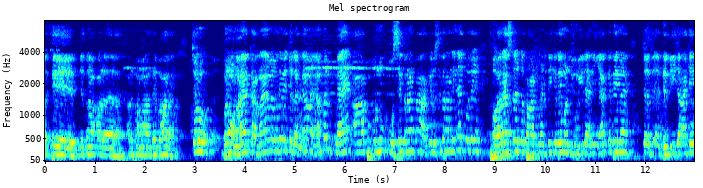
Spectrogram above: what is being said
ਇੱਥੇ ਜਿੱਦਾਂ ਅਲਫਾ ਮਾਲ ਦੇ ਬਾਹਰ ਹੈ ਚਲੋ, ਬਣਾਉਣਾ ਹੈ, ਕਰਨਾ ਹੈ, ਮੈਂ ਉਹਦੇ ਵਿੱਚ ਲੱਗਾ ਹੋਇਆ, ਪਰ ਮੈਂ ਆਪ ਉਹਨੂੰ ਉਸੇ ਤਰ੍ਹਾਂ ਢਾ ਕੇ, ਉਸੇ ਤਰ੍ਹਾਂ ਨਹੀਂ ਨਾ ਕੋਈ ਫੋਰੈਸਟ ਡਿਪਾਰਟਮੈਂਟ ਦੀ ਕਿਤੇ ਮਨਜ਼ੂਰੀ ਲੈਣੀ ਆ, ਕਿਤੇ ਮੈਂ ਦਿੱਲੀ ਜਾ ਕੇ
